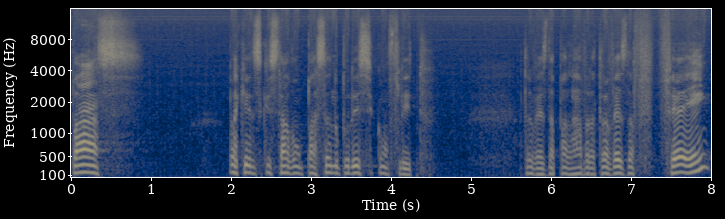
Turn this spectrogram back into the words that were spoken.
paz para aqueles que estavam passando por esse conflito. Através da palavra, através da fé em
